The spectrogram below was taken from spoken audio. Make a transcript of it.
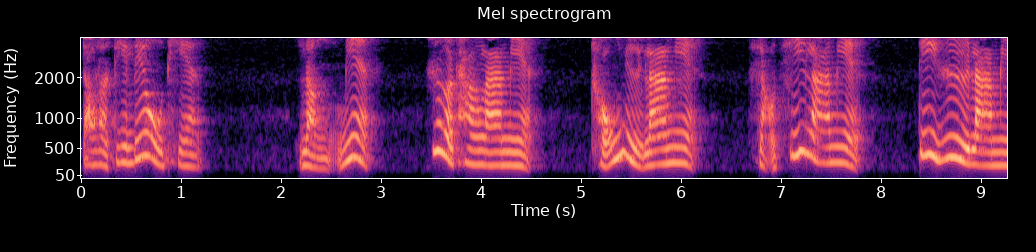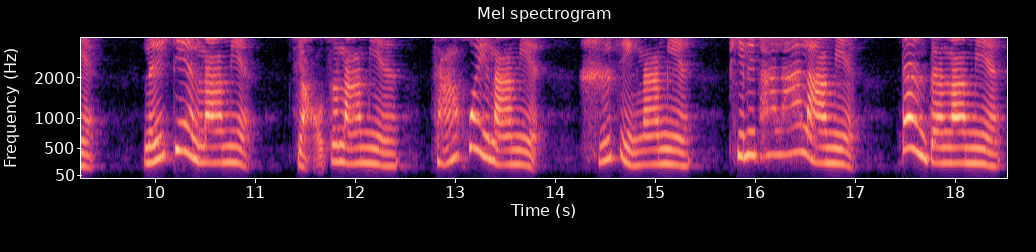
到了第六天，冷面、热汤拉面、丑女拉面、小鸡拉面、地狱拉面、雷电拉面、饺子拉面。杂烩拉面、什锦拉面、噼里啪啦拉面、蛋蛋拉面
